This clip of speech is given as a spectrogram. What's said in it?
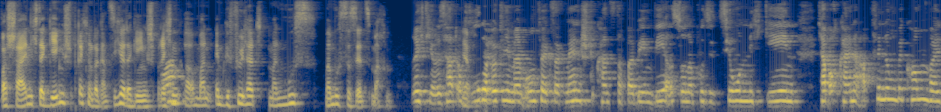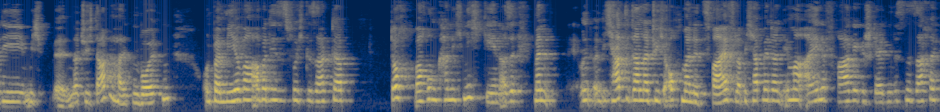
wahrscheinlich dagegen sprechen oder ganz sicher dagegen sprechen, ja. aber man im Gefühl hat, man muss, man muss das jetzt machen. Richtig, und es hat auch ja. jeder wirklich in meinem Umfeld gesagt, Mensch, du kannst doch bei BMW aus so einer Position nicht gehen. Ich habe auch keine Abfindung bekommen, weil die mich äh, natürlich da behalten wollten. Und bei mir war aber dieses, wo ich gesagt habe, doch, warum kann ich nicht gehen? Also, ich mein, und, und ich hatte dann natürlich auch meine Zweifel, aber ich habe mir dann immer eine Frage gestellt, und das ist eine Sache,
